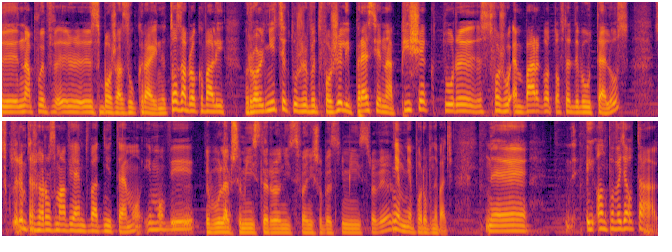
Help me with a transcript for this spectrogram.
y, napływ y, zboża z Ukrainy, to zablokowali rolnicy, którzy wytworzyli presję na PiSie, który stworzył embargo, to wtedy był Telus, z którym też rozmawiałem dwa dni temu i mówi, To był lepszy minister rolnictwa niż obecni ministrowie? nie mnie porównywać. E, I on powiedział tak,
